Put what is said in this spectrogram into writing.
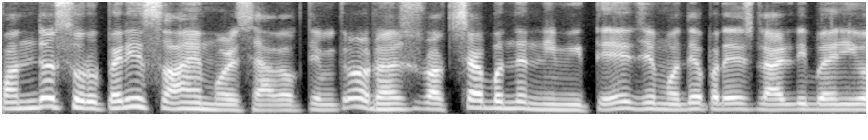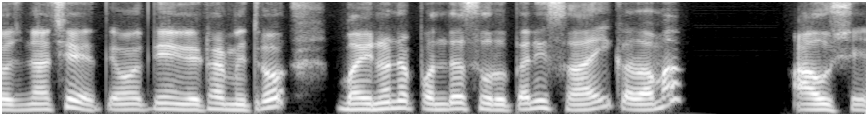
પંદરસો રૂપિયાની સહાય મળશે આ વખતે મિત્રો. રક્ષાબંધન નિમિત્તે જે મધ્યપ્રદેશ લાડલી બહેન યોજના છે, તેમાં તે હેઠળ મિત્રો બહેનોને પંદરસો રૂપિયાની સહાય કરવામાં આવશે.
